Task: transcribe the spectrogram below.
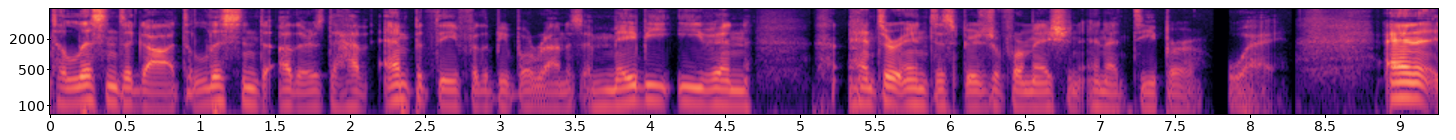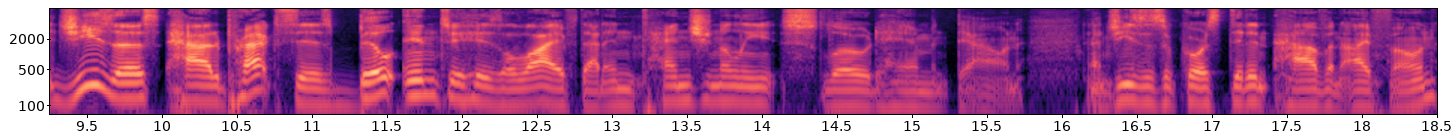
to listen to God, to listen to others, to have empathy for the people around us, and maybe even enter into spiritual formation in a deeper way. And Jesus had practices built into his life that intentionally slowed him down. Now, Jesus, of course, didn't have an iPhone,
